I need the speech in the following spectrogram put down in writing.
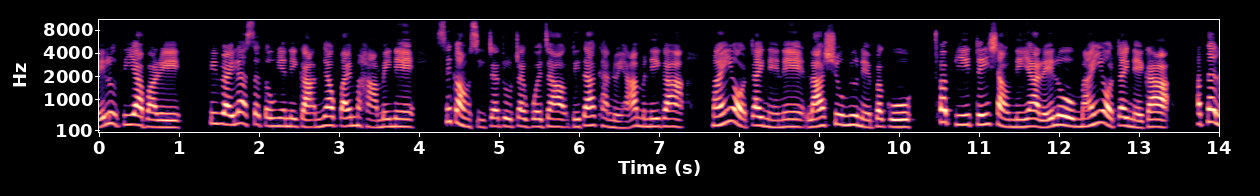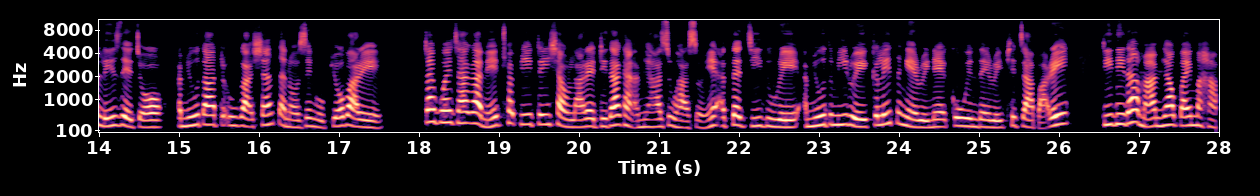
တယ်လို့သိရပါတယ်။ ဖေဖော်ဝါရီလ23ရက်နေ့ကမြောက်ပိုင်းမဟာမိတ်နဲ့စစ်ကောင်စီတပ်တို့တိုက်ပွဲကြောင့်ဒေသခံတွေဟာမနေ့ကမိုင်းရော်တိုက်နယ်နဲ့လာရှိုးမြို့နယ်ဘက်ကိုထွက်ပြေးတိမ်းရှောင်နေရတယ်လို့မိုင်းရော်တိုက်နယ်ကအသက်40ကျော်အမျိုးသားတဦးကရှမ်းတန်တော်စင်ကိုပြောပါတယ်တိုက်ပွဲကြားကနေထွက်ပြေးတိမ်းရှောင်လာတဲ့ဒေသခံအများစုဟာဆိုရင်အသက်ကြီးသူတွေအမျိုးသမီးတွေကလေးငယ်တွေနဲ့ကိုဝင်သည်တွေဖြစ်ကြပါတယ်။ ဒီဒေသမှာမြောက်ပိုင်းမဟာ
